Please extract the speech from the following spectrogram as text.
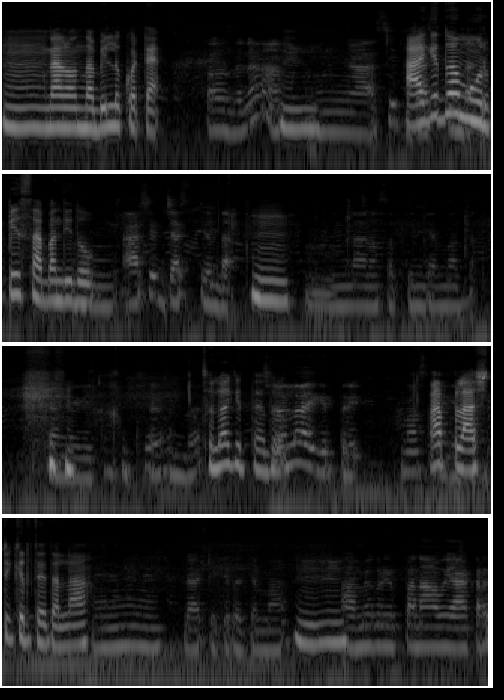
ಹ್ಞೂ ನಾನು ಒಂದು ಬಿಲ್ಲು ಕೊಟ್ಟೆ. ಆಗಿದ್ವ ಮೂರು ಪೀಸ್ ಬಂದಿದ್ದು ಹ್ಮ್, ಆಸಿಡ್ ಜಾಸ್ತಿ ಅಂದ ನಾನು ಸ್ವಲ್ಪ ತಿಂದೆ ಮದ್ದ ಚಲೋ ಆಗಿತ್ತ ಅದು? ಚಲೋ ಆಗಿತ್ರಿ ಆ ಪ್ಲಾಸ್ಟಿಕ್ ಇರ್ತೈತಲ್ಲ? ಹ್ಮ್ ಪ್ಲಾಸ್ಟಿಕ್ ಇರತ್ತಮ್ಮ ಆಮೇಲೆ ನಾವು ಯಾಕಾರ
